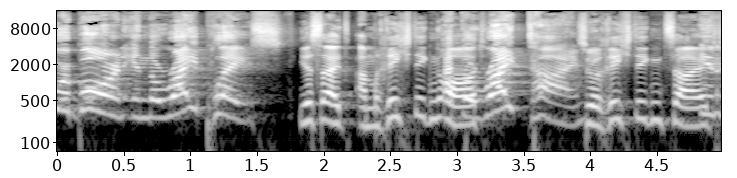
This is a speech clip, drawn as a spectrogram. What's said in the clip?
were born in the right place Ihr seid am richtigen Ort right time zur richtigen in Zeit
